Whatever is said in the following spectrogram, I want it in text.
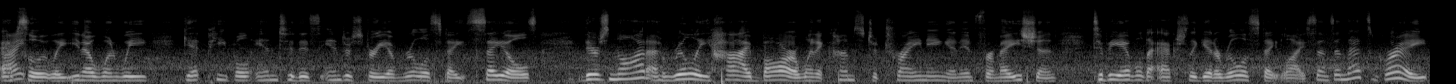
Right? Absolutely. You know, when we get people into this industry of real estate sales, there's not a really high bar when it comes to training and information to be able to actually get a real estate license, and that's great.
